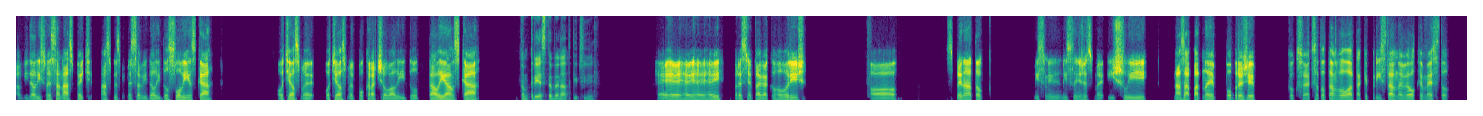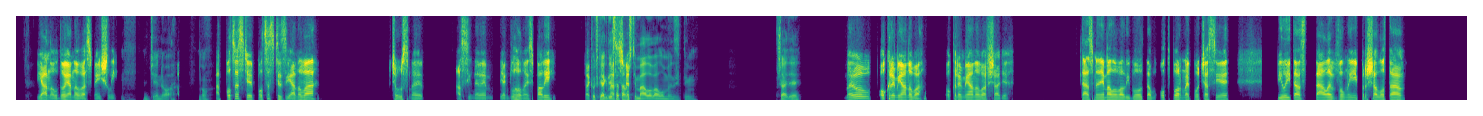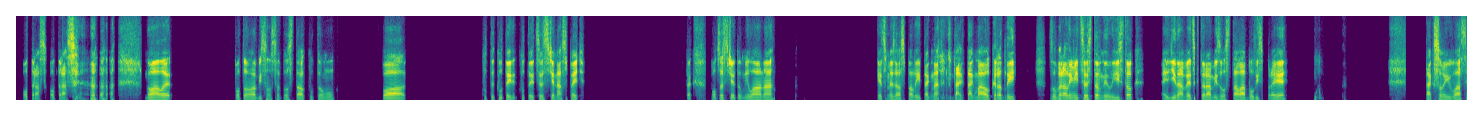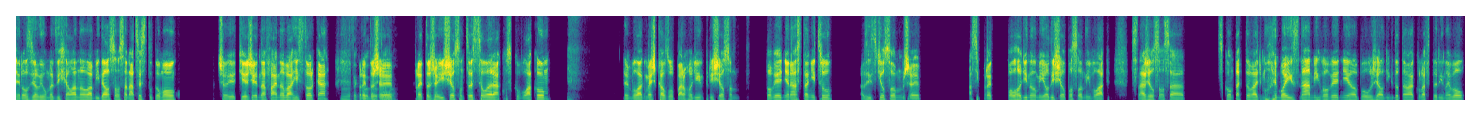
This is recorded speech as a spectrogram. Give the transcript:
a vydali sme sa naspäť. Naspäť sme sa vydali do Slovenska. Odtiaľ sme, odtiaľ sme pokračovali do Talianska, tam Trieste, Benátky, či... Hej, hej, hej, hej, hej, presne tak, ako hovoríš. A z Benátok myslím, myslím, že sme išli na západné pobreže, kokso, jak sa to tam volá, také prístavné veľké mesto. Janov, do Janova sme išli. Genoa. No. A po ceste, po ceste z Janova, čo už sme asi neviem, jak dlho nespali, tak, Počkaj, tak kde sa tam ešte malovalo medzi tým? Všade? No, okrem Janova. Okrem Janova všade. Tam sme nemalovali, bolo tam odporné počasie, byli tam stále vlny, pršalo tam. Otras, otras. no ale potom, aby som sa dostal ku tomu, po, ku, te, ku, tej, ku tej ceste naspäť, tak po ceste do Milána, keď sme zaspali, tak, na, tak, tak ma okradli, zobrali mi cestovný lístok a jediná vec, ktorá mi zostala, boli spreje. Tak som ich vlastne rozdelil medzi chalanov a vydal som sa na cestu domov, čo je tiež jedna fajnová historka, no, tak pretože, pretože išiel som cez celé Rakúsko vlakom ten vlak meškal zo pár hodín, prišiel som do Viedne na stanicu a zistil som, že asi pred pol hodinou mi odišiel posledný vlak. Snažil som sa skontaktovať moj, mojich známych vo Viedni, ale bohužiaľ nikto tam akurát vtedy nebol.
